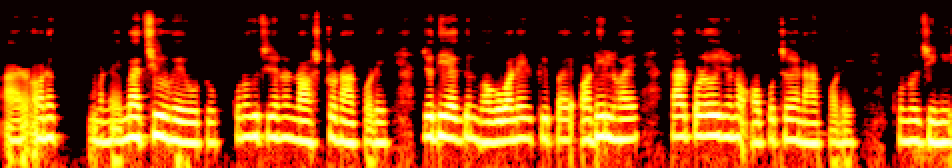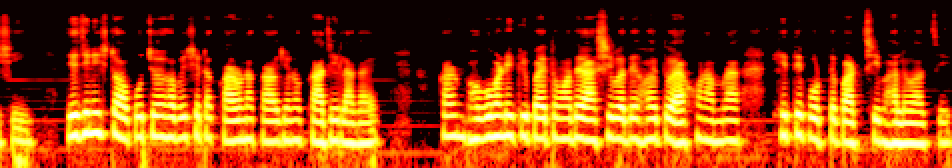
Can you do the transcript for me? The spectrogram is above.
আর অনেক মানে ম্যাচিওর হয়ে উঠুক। কোনো কিছু যেন নষ্ট না করে। যদি একদিন ভগবানের কৃপায় অঢেল হয়, তারপরেও যেন অপচয় না করে কোনো জিনিসেই। যে জিনিসটা অপচয় হবে, সেটা কারও না কারও যেন কাজে লাগায়। কারণ ভগবানের কৃপায় তোমাদের আশীর্বাদে হয়তো এখন আমরা খেতে পড়তে পারছি, ভালো আছি।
